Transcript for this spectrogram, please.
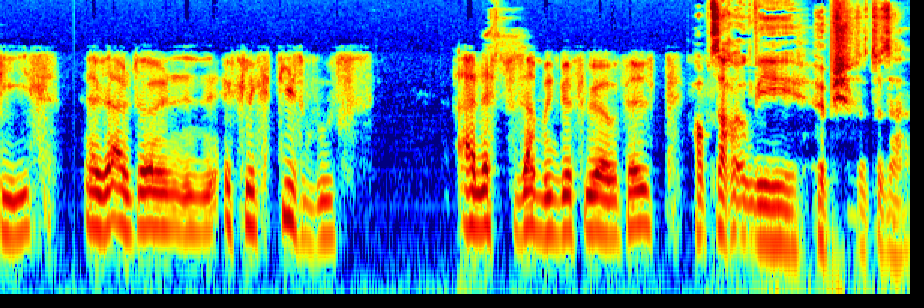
hieß. Also, also ein Eklektismus alles zusammengewürfelt. Hauptsache irgendwie hübsch, sozusagen.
